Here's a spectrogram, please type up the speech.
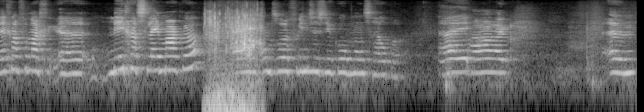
Wij gaan vandaag eh, mega slijm maken. En onze vriendjes die komen ons helpen. Hi. Hi. En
